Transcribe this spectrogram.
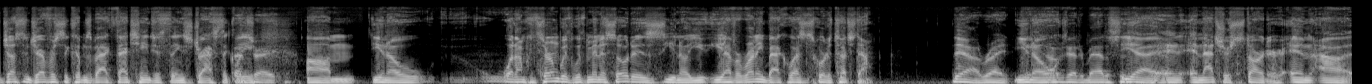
Justin Jefferson comes back, that changes things drastically. That's Um, you know, what I'm concerned with with Minnesota is you know you, you have a running back who hasn't scored a touchdown. yeah, right. You know, Alexander Mattison. Yeah, and, and that's your starter. And uh,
